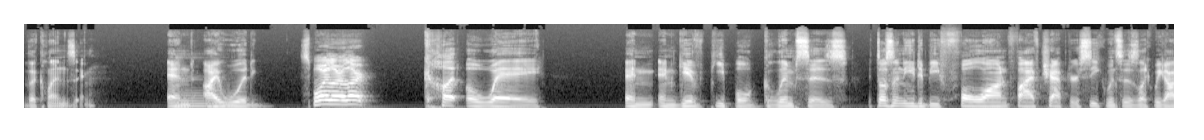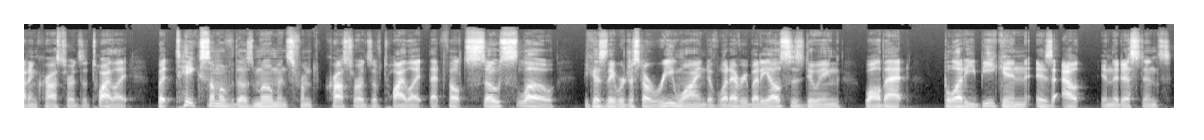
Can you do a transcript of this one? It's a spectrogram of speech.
the cleansing, and I would Spoiler alert. cut away and and give people glimpses. It doesn't need to be full on five chapter sequences like we got in Crossroads of Twilight, but take some of those moments from Crossroads of Twilight that felt so slow because they were just a rewind of what everybody else is doing while that bloody beacon is out in the distance.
